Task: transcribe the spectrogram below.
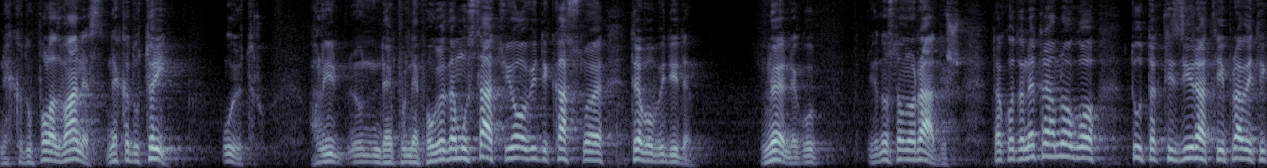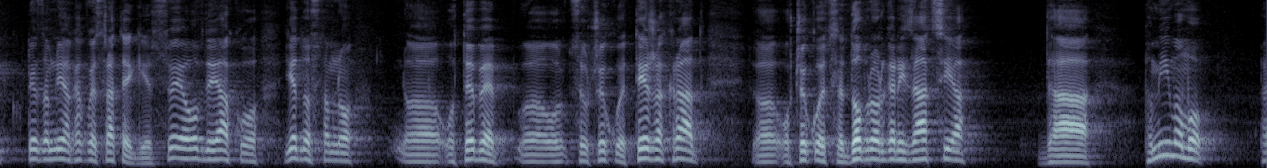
nekad u pola 12, nekad u 3 ujutru. Ali ne, ne pogledam u sat i ovo vidi kasno je, trebao bi da idem. Ne, nego jednostavno radiš. Tako da ne treba mnogo tu taktizirati i praviti ne znam nija kakve strategije. Sve je ovde jako jednostavno. Od tebe se očekuje težak rad, očekuje se dobra organizacija, da... Pa mi imamo... Pa,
